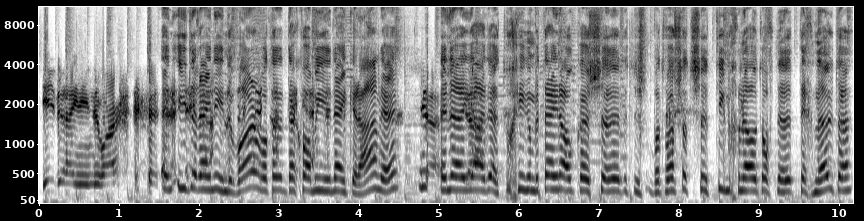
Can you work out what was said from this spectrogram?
Iedereen in de war. En iedereen in de war, want daar kwam hij in één keer aan. Hè? Ja, en ja. ja. toen gingen meteen ook, wat was dat, teamgenoten of de techneuten...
